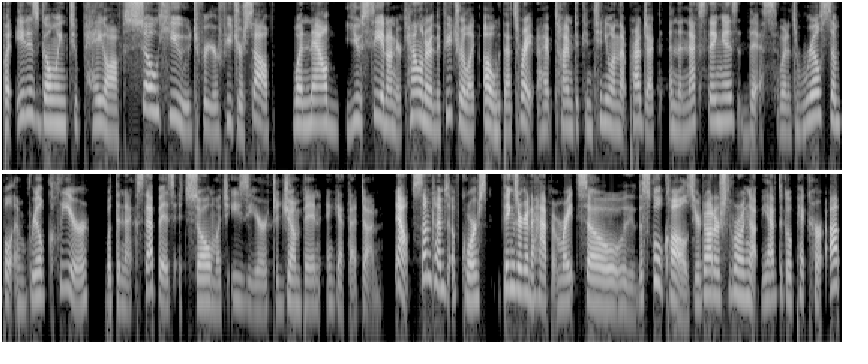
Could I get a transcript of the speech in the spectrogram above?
but it is going to pay off so huge for your future self when now you see it on your calendar in the future, like, oh, mm. that's right, I have time to continue on that project. And the next thing is this. When it's real simple and real clear what the next step is, it's so much easier to jump in and get that done. Now, sometimes, of course, things are going to happen, right? So the school calls, your daughter's throwing up, you have to go pick her up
